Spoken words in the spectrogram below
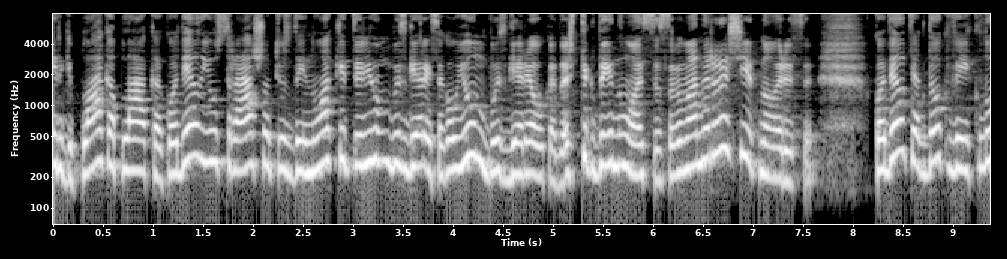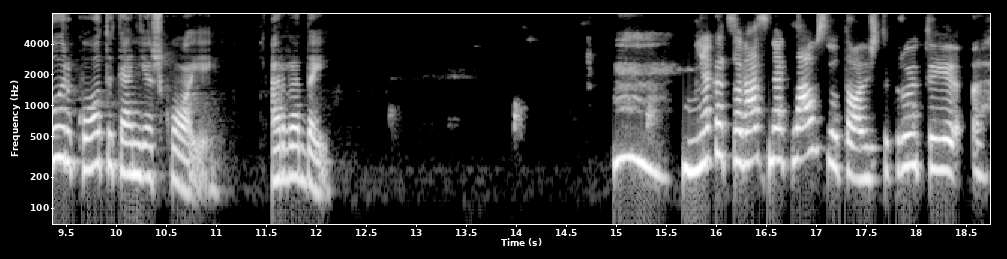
irgi plaka, plaka, kodėl jūs rašot, jūs dainuokit ir jums bus gerai. Sakau, jums bus geriau, kad aš tik dainuosiu, sakau, man ir rašyti norisi. Kodėl tiek daug veiklų ir ko tu ten ieškojai? Ar radai? Niekad savęs neklausiau to, iš tikrųjų tai uh,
